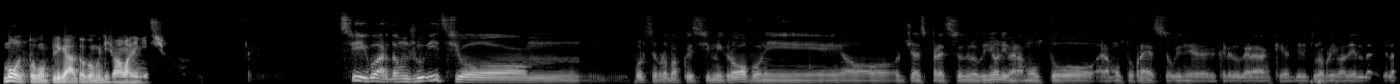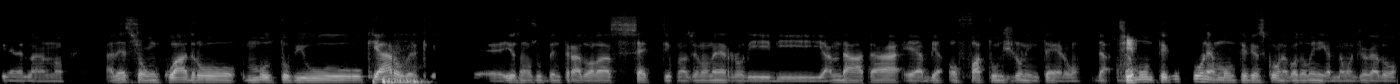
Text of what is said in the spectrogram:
molto complicato come dicevamo all'inizio. Sì, guarda, un giudizio forse proprio a questi microfoni ho già espresso delle opinioni, ma era molto, era molto presto, quindi credo che era anche addirittura prima del, della fine dell'anno. Adesso ho un quadro molto più chiaro perché eh, io sono subentrato alla settima, se non erro, di, di andata e abbia, ho fatto un girone intero da, sì. da Montefiascone a Montefiascone. Poi domenica abbiamo giocato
